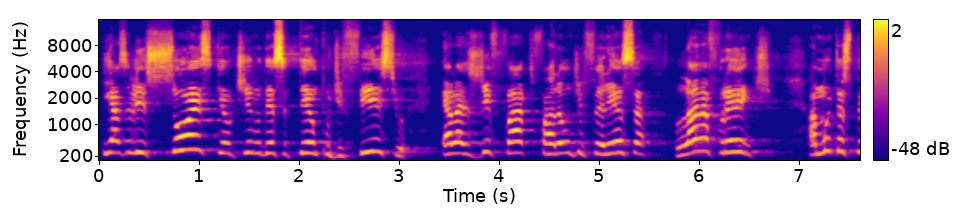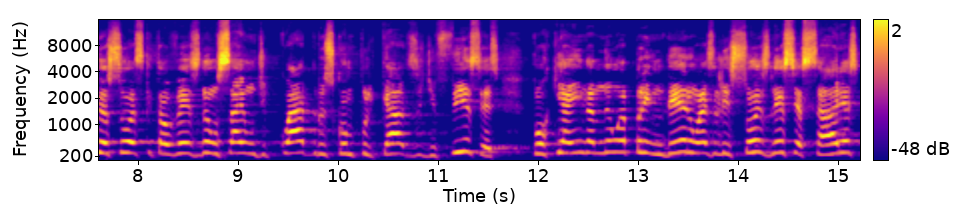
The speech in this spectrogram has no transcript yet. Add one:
E as lições que eu tiro desse tempo difícil, elas de fato farão diferença lá na frente. Há muitas pessoas que talvez não saiam de quadros complicados e difíceis porque ainda não aprenderam as lições necessárias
